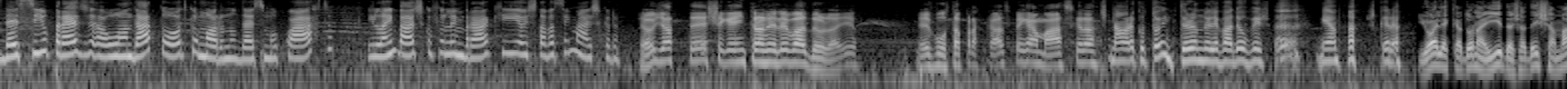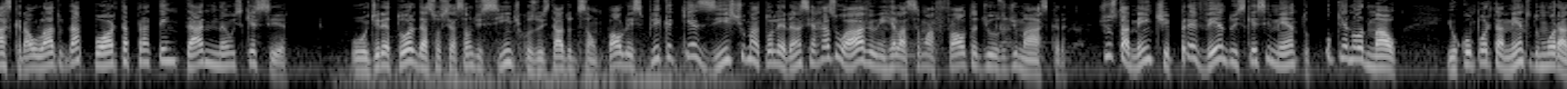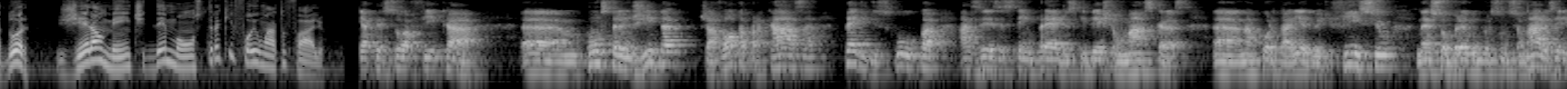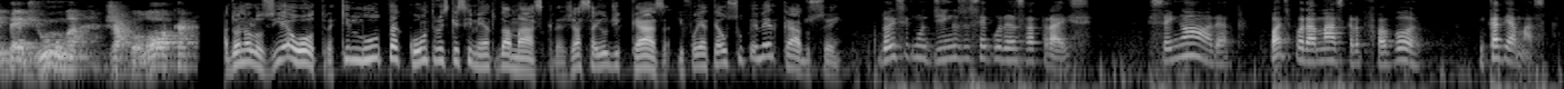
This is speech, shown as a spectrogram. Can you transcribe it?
Desci o prédio, o andar todo, que eu moro no 14 e lá embaixo que eu fui lembrar que eu estava sem máscara. Eu já até cheguei a entrar no elevador, aí eu, eu voltar para casa pegar a máscara. Na hora que eu estou entrando no elevador eu vejo ah, minha máscara. E olha que a dona Ida já deixa a máscara ao lado da porta para tentar não esquecer. O diretor da Associação de Síndicos do Estado de São Paulo explica que existe uma tolerância razoável em relação à falta de uso de máscara, justamente prevendo o esquecimento, o que é normal. E o comportamento do morador geralmente demonstra que foi um ato falho. E a pessoa fica um, constrangida, já volta para casa, pede desculpa. Às vezes tem prédios que deixam máscaras na portaria do edifício, né, sobrando para os funcionários, ele pede uma, já coloca. A dona Luzia é outra que luta contra o esquecimento da máscara. Já saiu de casa e foi até o supermercado sem. Dois segundinhos de segurança atrás. Senhora, pode pôr a máscara, por favor? E cadê a máscara?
